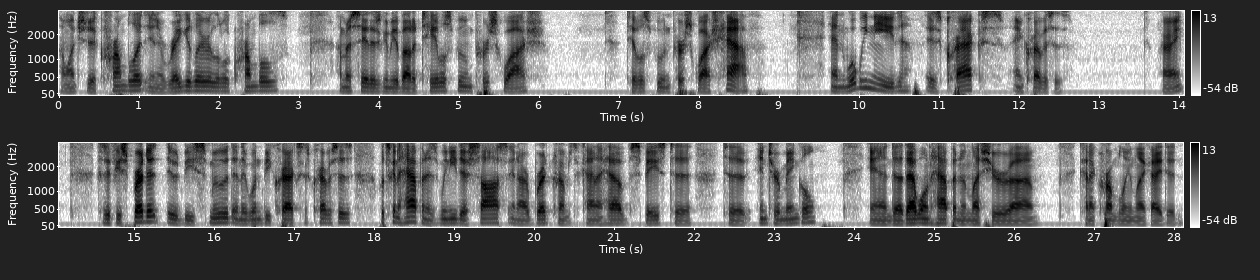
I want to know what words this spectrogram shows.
I want you to crumble it in irregular little crumbles. I'm going to say there's going to be about a tablespoon per squash, tablespoon per squash half. And what we need is cracks and crevices. All right? Because if you spread it, it would be smooth and there wouldn't be cracks and crevices. What's going to happen is we need a sauce in our breadcrumbs to kind of have space to, to intermingle and uh, that won't happen unless you're uh, kind of crumbling like I did.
